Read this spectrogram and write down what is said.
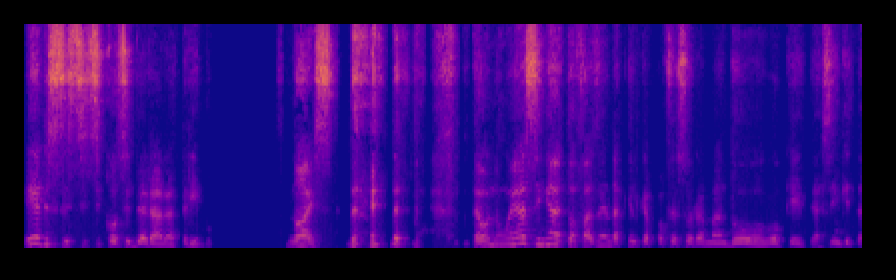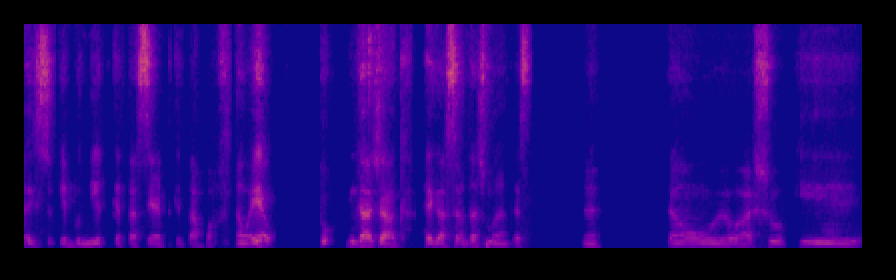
eles se, se consideraram a tribo nós. Então, não é assim, ah, estou fazendo aquilo que a professora mandou, ou que, assim, que tá, isso que é bonito, que está certo, que está bom. Não, eu estou engajada, regaçando as mangas. Né? Então, eu acho que,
